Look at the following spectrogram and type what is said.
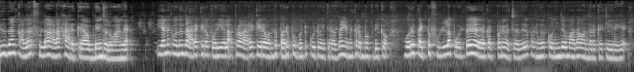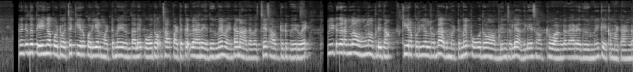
இதுதான் கலர்ஃபுல்லாக அழகாக இருக்குது அப்படின்னு சொல்லுவாங்க. எனக்கு வந்து இந்த அரைக்கீரை பொரியல் அப்புறம் அரைக்கீரை வந்து பருப்பு போட்டு கூட்டு வைக்கிறது தான் எனக்கு ரொம்ப பிடிக்கும். ஒரு கட்டு ஃபுல்லாக போட்டு கட் பண்ணி வச்சது பாருங்கள் கொஞ்சமாக தான் வந்திருக்கு கீரையே. எனக்கு இந்த தேங்காய் போட்டு வச்ச கீரை பொரியல் மட்டுமே இருந்தாலே போதும் சாப்பாட்டுக்கு. வேறு எதுவுமே வேண்டாம் நான் அதை வச்சே சாப்பிட்டுட்டு போயிடுவேன் வீட்டுக்காரங்களும் அவங்களும் அப்படி தான் கீரை பொரியல் இருந்தால் அது மட்டுமே போதும் அப்படின்னு சொல்லி அதிலே சாப்பிட்ருவாங்க வேறு எதுவுமே கேட்க மாட்டாங்க.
